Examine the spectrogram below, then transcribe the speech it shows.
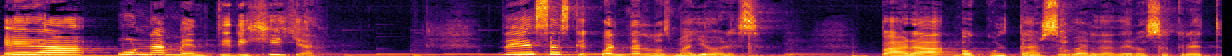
era una mentirijilla, de esas que cuentan los mayores, para ocultar su verdadero secreto.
